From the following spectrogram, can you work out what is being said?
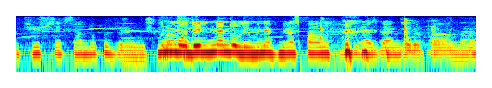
289 liraymış. bu Bunun ama modelinden dolayı mı ne? Biraz pahalı. Biraz bence de pahalı.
